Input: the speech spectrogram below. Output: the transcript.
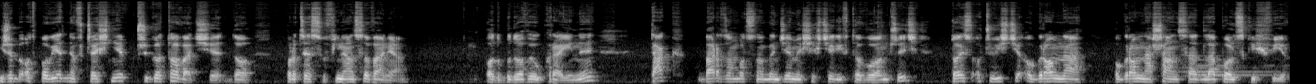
i żeby odpowiednio wcześnie przygotować się do procesu finansowania odbudowy Ukrainy. Tak bardzo mocno będziemy się chcieli w to włączyć. To jest oczywiście ogromna, ogromna szansa dla polskich firm.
